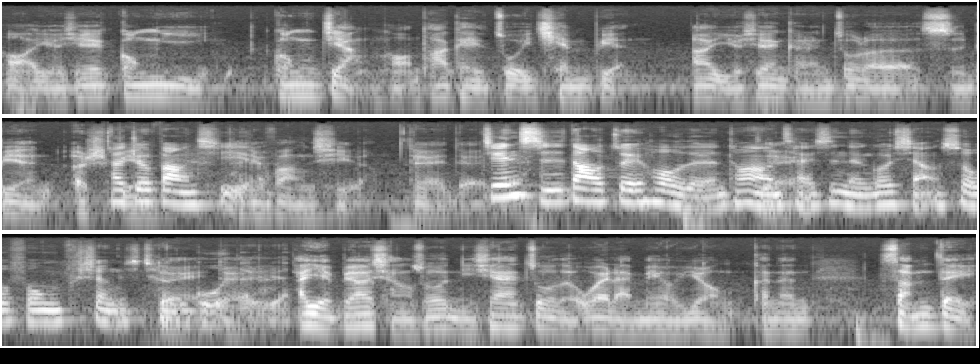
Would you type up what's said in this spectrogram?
哦，有些工艺工匠哦，他可以做一千遍，啊，有些人可能做了十遍、二十遍，他就放弃了他就。放弃了。对对，坚持到最后的人，通常才是能够享受丰盛成果的人。啊，也不要想说你现在做的未来没有用，可能 someday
